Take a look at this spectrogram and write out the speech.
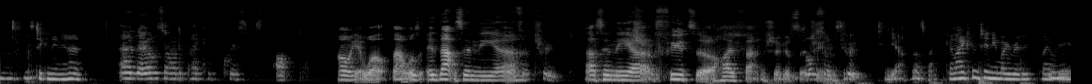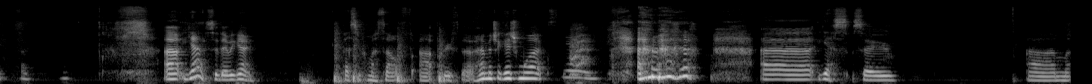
Mm-hmm. Sticking in your head. And I also had a pack of crisps after. Oh yeah, well that was that's in the uh, that's a treat. That's in the uh, foods that are high fat and sugar. So also a treat. Yeah, that's fine. Can I continue my reading? My? Mm-hmm. Uh, yeah, so there we go. Bessie for myself, uh, proof that home education works. Yay! uh, yes, so um,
